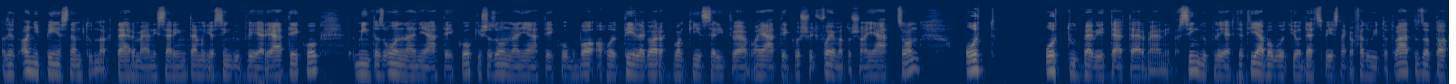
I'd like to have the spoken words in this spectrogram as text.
azért annyi pénzt nem tudnak termelni szerintem, ugye a single player játékok, mint az online játékok, és az online játékokba, ahol tényleg arra van kényszerítve a játékos, hogy folyamatosan játszon, ott ott tud bevételt termelni. A single player, tehát hiába volt jó a Dead Space-nek a felújított változata,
